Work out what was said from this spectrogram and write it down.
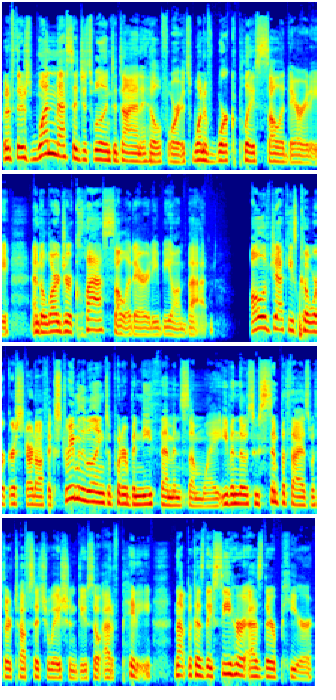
But if there's one message it's willing to die on a hill for, it's one of workplace solidarity and a larger class solidarity beyond that. All of Jackie's coworkers start off extremely willing to put her beneath them in some way. Even those who sympathize with her tough situation do so out of pity, not because they see her as their peer.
